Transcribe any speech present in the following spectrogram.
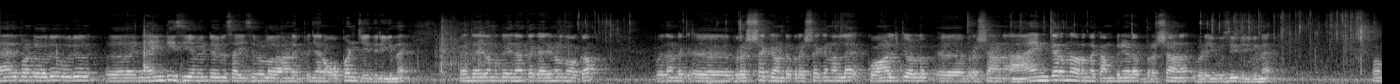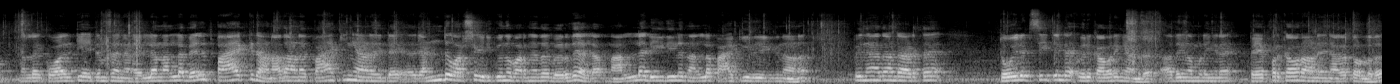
ഞാനിപ്പോൾ ഒരു ഒരു നയന്റി സി എമ്മിന്റെ ഒരു സൈസിലുള്ളതാണ് ഇപ്പോൾ ഞാൻ ഓപ്പൺ ചെയ്തിരിക്കുന്നത് അപ്പോൾ എന്തായാലും നമുക്ക് ഇതിനകത്തെ കാര്യങ്ങൾ നോക്കാം. ഇപ്പോൾ ഇതാണ്ട് ബ്രഷൊക്കെ ഉണ്ട്. ബ്രഷൊക്കെ നല്ല ക്വാളിറ്റി ഉള്ള ബ്രഷാണ് ആങ്കർ എന്ന് പറയുന്ന കമ്പനിയുടെ ബ്രഷാണ് ഇവിടെ യൂസ് ചെയ്തിരിക്കുന്നത് അപ്പം നല്ല ക്വാളിറ്റി ഐറ്റംസ് തന്നെയാണ്. എല്ലാം നല്ല വെൽ പാക്ക്ഡ് ആണ്. അതാണ് പാക്കിംഗ് ആണ് ഇതിന്റെ രണ്ട് വർഷം ഇരിക്കുമെന്ന് പറഞ്ഞത് വെറുതെ അല്ല നല്ല രീതിയിൽ നല്ല പാക്ക് ചെയ്തിരിക്കുന്നതാണ്. പിന്നെ അതാണ്ട് അടുത്ത ടോയ്ലറ്റ് സീറ്റിന്റെ ഒരു കവറിംഗ് ആണിത്. അത് നമ്മളിങ്ങനെ പേപ്പർ കവറാണ് ഇതിനകത്തുള്ളത്.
